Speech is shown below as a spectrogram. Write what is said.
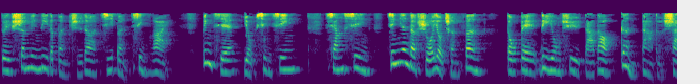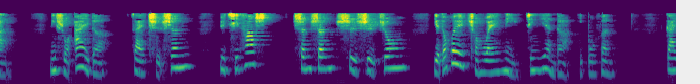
对生命力的本质的基本信赖，并且有信心，相信经验的所有成分都被利用去达到更大的善。你所爱的，在此生与其他。生生世世中，也都会成为你经验的一部分。该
